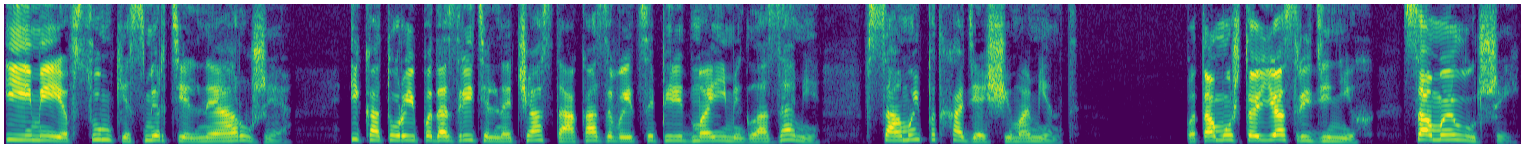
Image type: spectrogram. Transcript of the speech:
и имея в сумке смертельное оружие, и который подозрительно часто оказывается перед моими глазами в самый подходящий момент. «Потому что я среди них самый лучший»,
